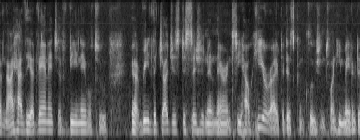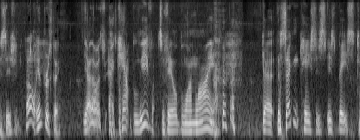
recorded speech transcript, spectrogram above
and I had the advantage of being able to uh, read the judge's decision in there and see how he arrived at his conclusions when he made a decision. Oh, interesting. Yeah, that was. I can't believe what's available online. the, the second case is, is based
